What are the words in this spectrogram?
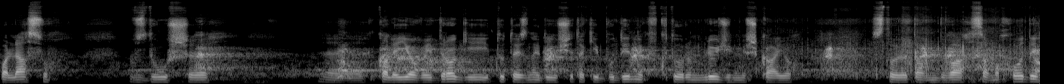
po lasu wzdłuż e, e, kolejowej drogi i tutaj znajduje się taki budynek, w którym ludzie mieszkają. Stoją tam dwa samochody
